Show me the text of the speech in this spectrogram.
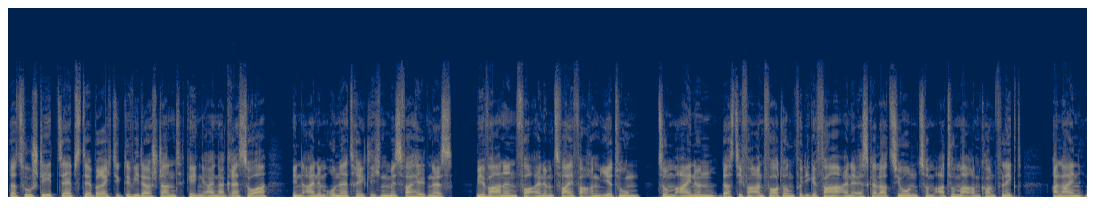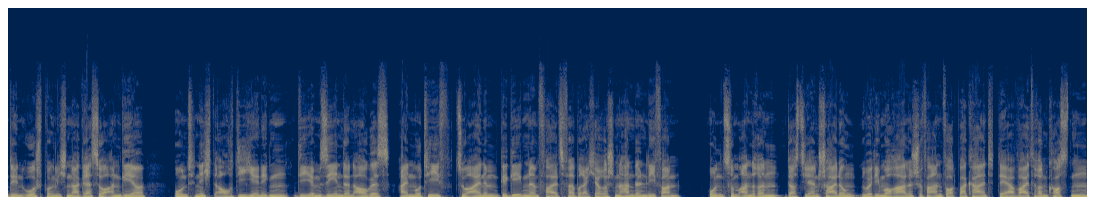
Dazu steht selbst der berechtigte Widerstand gegen einen Aggressor in einem unerträglichen Missverhältnis. Wir warnen vor einem zweifachen Irrtum. Zum einen, dass die Verantwortung für die Gefahr einer Eskalation zum atomaren Konflikt allein den ursprünglichen Aggressor angehe und nicht auch diejenigen, die im sehenden Auges ein Motiv zu einem gegebenenfalls verbrecherischen Handeln liefern und zum anderen, dass die Entscheidung über die moralische Verantwortbarkeit der weiteren Kosten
